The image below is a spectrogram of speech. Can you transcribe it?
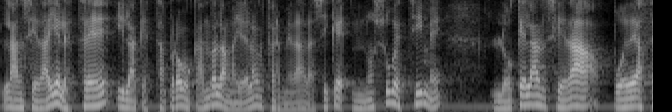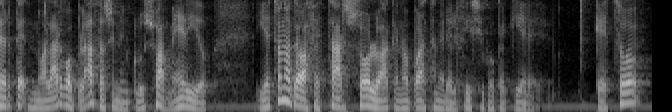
la ansiedad y el estrés y la que está provocando la mayoría de la enfermedad. Así que no subestime lo que la ansiedad puede hacerte, no a largo plazo, sino incluso a medio. Y esto no te va a afectar solo a que no puedas tener el físico que quieres, que esto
